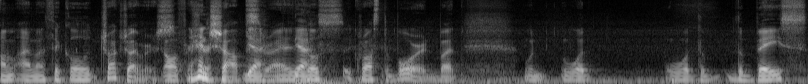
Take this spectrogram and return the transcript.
un- unethical truck drivers Oh, for and sure. shops Yeah, right? Yeah. it goes across the board. But what what what the the base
